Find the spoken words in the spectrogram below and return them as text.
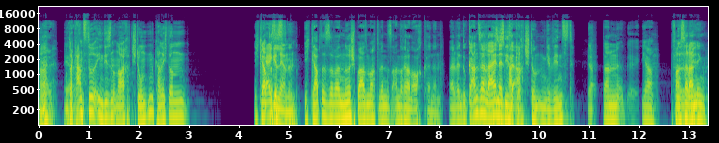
Ja? Und Ja. da kannst du in diesen acht Stunden, kann ich dann ich glaube, Geige das, ist- lernen. ich glaub, dass es aber nur Spaß macht, wenn das andere dann auch können. Weil wenn du ganz Ja, alleine diese Kacke. acht Stunden gewinnst, Ja. dann, äh, ja, fangst das du dann irgendwie.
